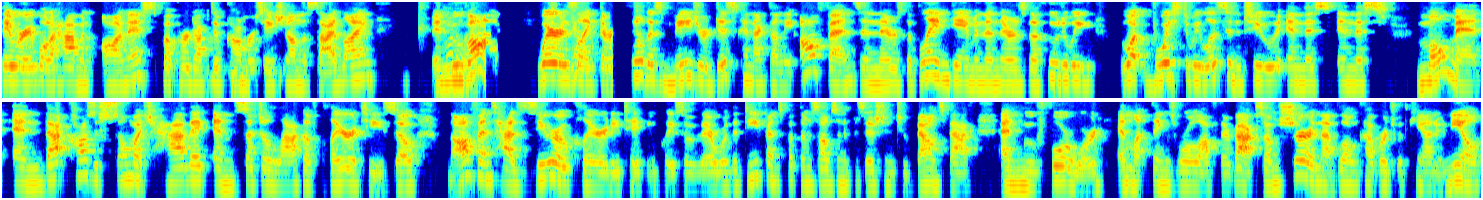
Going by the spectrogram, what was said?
they were able to have an honest but productive mm-hmm. conversation on the sideline and totally. move on. Whereas, yeah. like, there's still this major disconnect on the offense, and there's the blame game, and then there's the who do we, what voice do we listen to in this in this moment? And that causes so much havoc and such a lack of clarity. So the offense has zero clarity taking place over there where the defense put themselves in a position to bounce back and move forward and let things roll off their back. So i'm sure in that blown coverage with keanu neal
